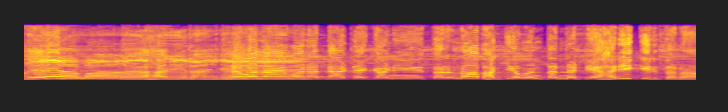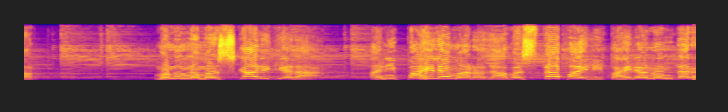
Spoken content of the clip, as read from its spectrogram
प्रेम हरिरंग. नवलाय मला त्या ठिकाणी तरणा भाग्यवंत नटे हरी कीर्तनात म्हणून नमस्कार केला. आणि पाहिले महाराज अवस्था पाहिली. पाहिल्यानंतर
